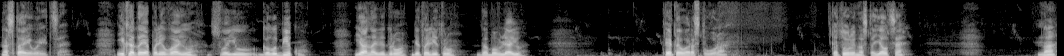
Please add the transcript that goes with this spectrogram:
настаивается. И когда я поливаю свою голубику, я на ведро где-то литру добавляю этого раствора, который настоялся на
